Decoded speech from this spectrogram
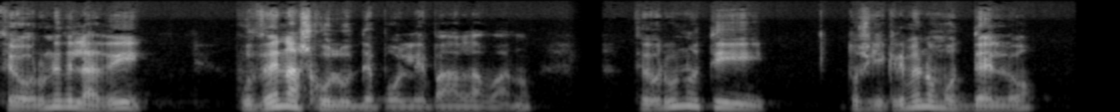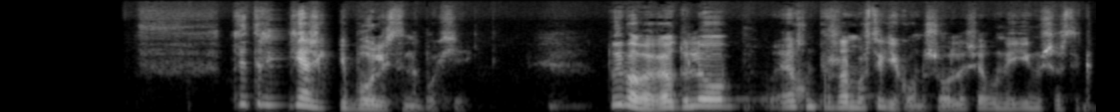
Θεωρούν δηλαδή, που δεν ασχολούνται πολύ, επαναλαμβάνω, θεωρούν ότι το συγκεκριμένο μοντέλο δεν ταιριάζει και πολύ στην εποχή. Του είπα βέβαια, του λέω, έχουν προσαρμοστεί και οι κονσόλες, έχουν γίνει ουσιαστικά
